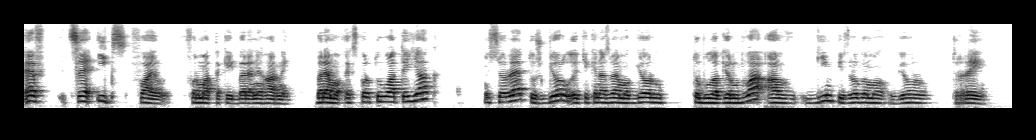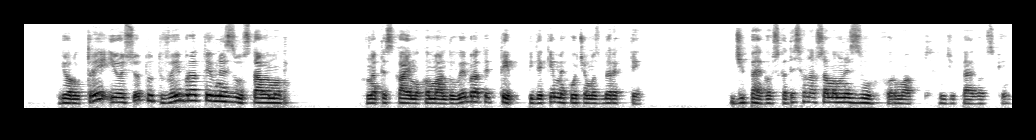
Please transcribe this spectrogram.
FCX файл. Формат такий бере негарний. Беремо експортувати як. Ось ретуш, girl, е, тільки назвемо girl, то була girl 2, а в GIMP зробимо girl 3. Girl 3. І ось тут вибрати внизу. Ставимо, натискаємо команду вибрати тип, під яким ми хочемо зберегти. JPEG-овська. Десь вона в самому низу формат JPEG-овський.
